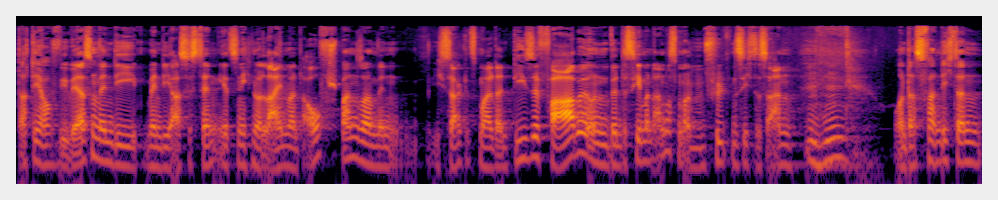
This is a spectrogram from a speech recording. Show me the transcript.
dachte ich auch, wie wäre es denn, wenn die, wenn die Assistenten jetzt nicht nur Leinwand aufspannen, sondern wenn, ich sage jetzt mal, dann diese Farbe und wenn das jemand anders mal, wie fühlten sich das an? Mhm. Und das fand ich dann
